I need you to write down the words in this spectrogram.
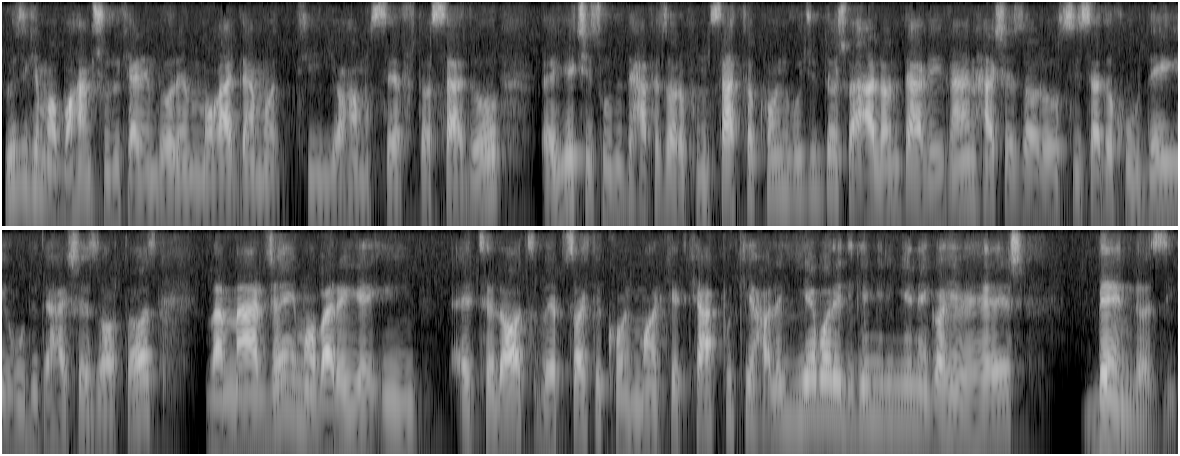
روزی که ما با هم شروع کردیم دوره مقدماتی یا همون صفر تا 100 یه چیز حدود 7500 تا coin وجود داشت و الان دقیقا 8300 خورده حدود 8000 تاست. و مرجع ما برای این اطلاعات وبسایت CoinMarketCap بود که حالا یه بار دیگه میریم یه نگاهی بهش بندازیم.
